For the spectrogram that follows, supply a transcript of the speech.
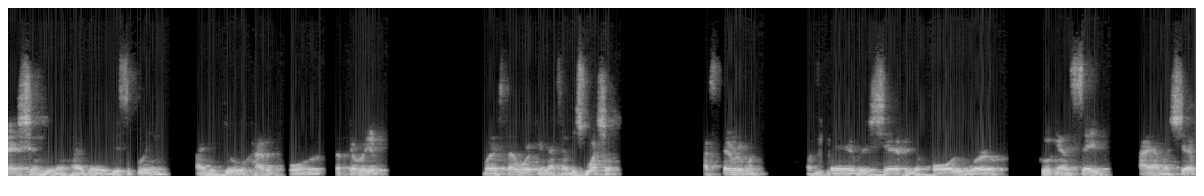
passion, didn't have the discipline. I need to have it for that career. But I started working as a dishwasher, as everyone, as Mhm. every chef in the whole world who can say, I am a chef.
